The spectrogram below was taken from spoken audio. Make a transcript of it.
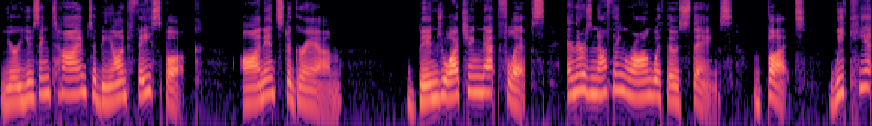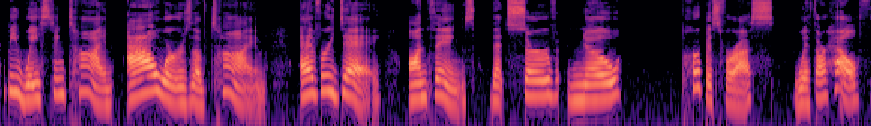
You're using time to be on Facebook on Instagram, binge watching Netflix, and there's nothing wrong with those things. But we can't be wasting time, hours of time, every day on things that serve no purpose for us with our health,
